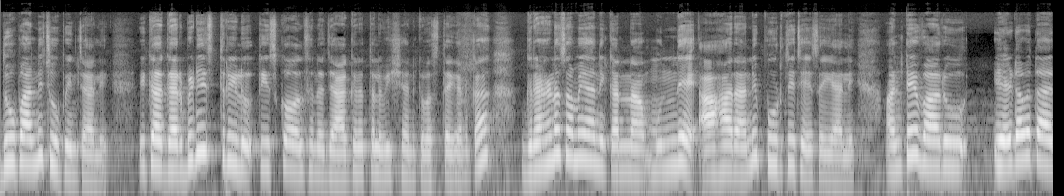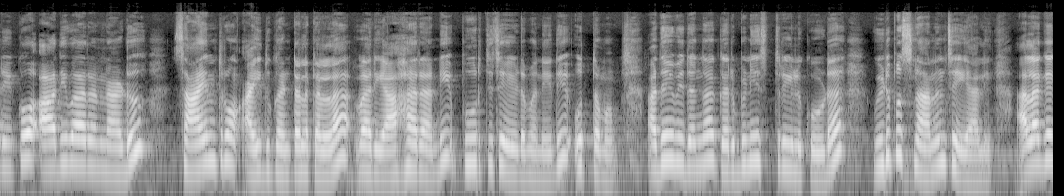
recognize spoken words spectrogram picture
ధూపాన్ని చూపించాలి. ఇక గర్భిణీ స్త్రీలు తీసుకోవాల్సిన జాగ్రత్తల విషయానికి వస్తే కనుక గ్రహణ సమయానికన్నా ముందే ఆహారాన్ని పూర్తి చేసేయాలి. అంటే వారు ఏడవ తారీఖు ఆదివారం నాడు సాయంత్రం ఐదు గంటలకల్లా వారి ఆహారాన్ని పూర్తి చేయడం అనేది ఉత్తమం. అదేవిధంగా గర్భిణీ స్త్రీలు కూడా విడుపు స్నానం చేయాలి. అలాగే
